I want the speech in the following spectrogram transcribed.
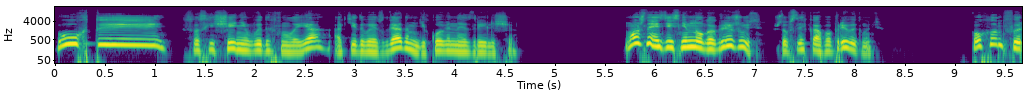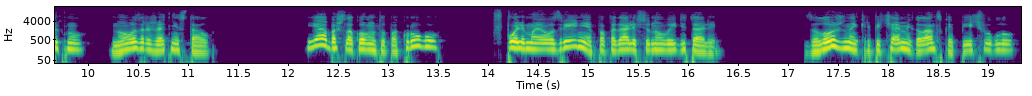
«Ух ты!» – с восхищением выдохнула я, окидывая взглядом диковинное зрелище. «Можно я здесь немного гляжусь, чтобы слегка попривыкнуть?» Похланд фыркнул, но возражать не стал. Я обошла комнату по кругу. В поле моего зрения попадали все новые детали. Заложенная кирпичами голландская печь в углу,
